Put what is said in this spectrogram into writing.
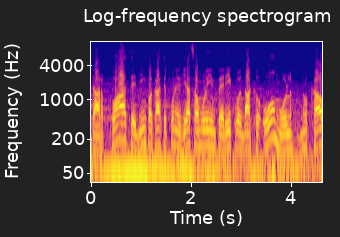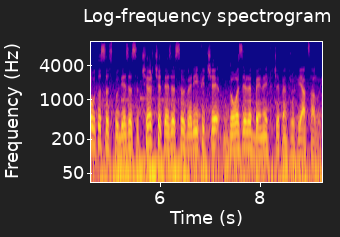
dar poate, din păcate, pune viața omului în pericol dacă omul nu caută să studieze, să cerceteze, să verifice dozele benefice pentru viața lui.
